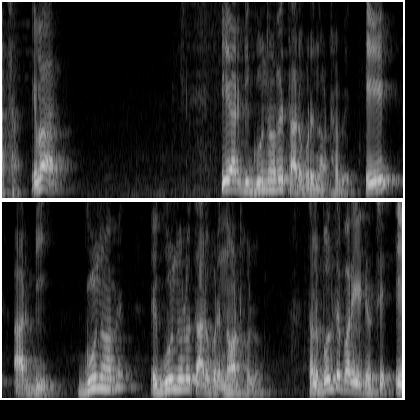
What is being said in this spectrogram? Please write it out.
আচ্ছা এবার এ আর বি গুণ হবে, তার উপরে নট হবে। এ আর বি গুণ হবে, এই গুণ হলো, তার উপরে নট হলো। তাহলে বলতে পারি এটা হচ্ছে এ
